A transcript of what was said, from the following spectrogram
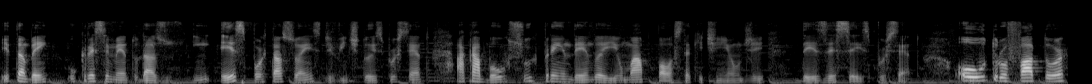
E também o crescimento das exportações, de 22%, acabou surpreendendo aí uma aposta que tinham de 16%. Outro fator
